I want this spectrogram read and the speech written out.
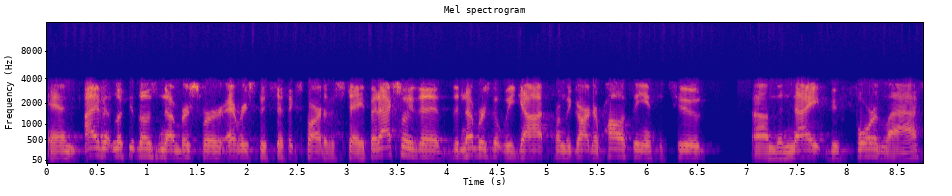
And I haven't looked at those numbers for every specific part of the state, but actually the, the numbers that we got from the Gardner Policy Institute um, the night before last,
